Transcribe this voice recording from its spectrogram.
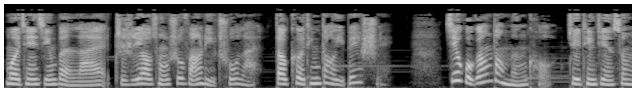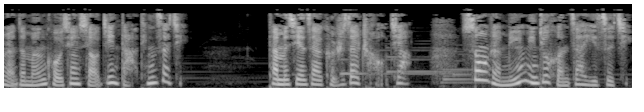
莫千行本来只是要从书房里出来，到客厅倒一杯水，结果刚到门口，就听见宋冉在门口向小静打听自己。他们现在可是在吵架。宋冉明明就很在意自己，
